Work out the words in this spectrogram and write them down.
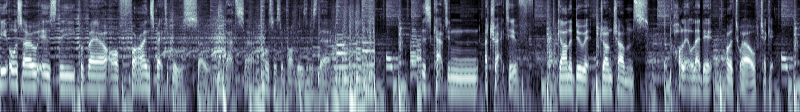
He also is the purveyor of fine spectacles. So that's uh, also some hot business there. This is Captain Attractive. Ghana Do It. Drum chums. Hot little edit on a 12. Check it.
